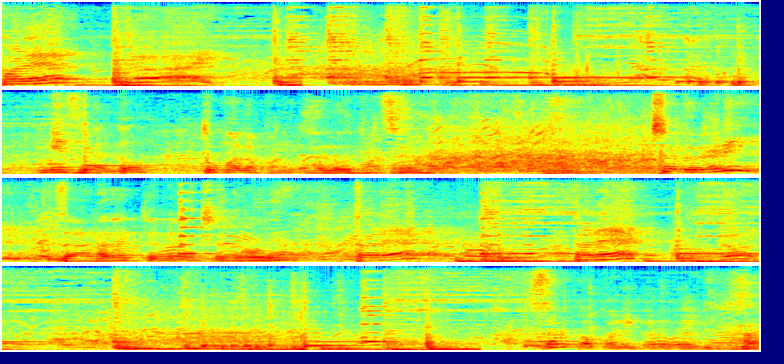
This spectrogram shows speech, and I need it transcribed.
मळ्यात. मी झालो. तुम्हाला पण घालवतो. चला. चलो रेडी जाणार आहेत तुम्ही. लक्ष राहू द्या. तळ्यात तळ्यात. सारखा पलीकडे वहिनी हा.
